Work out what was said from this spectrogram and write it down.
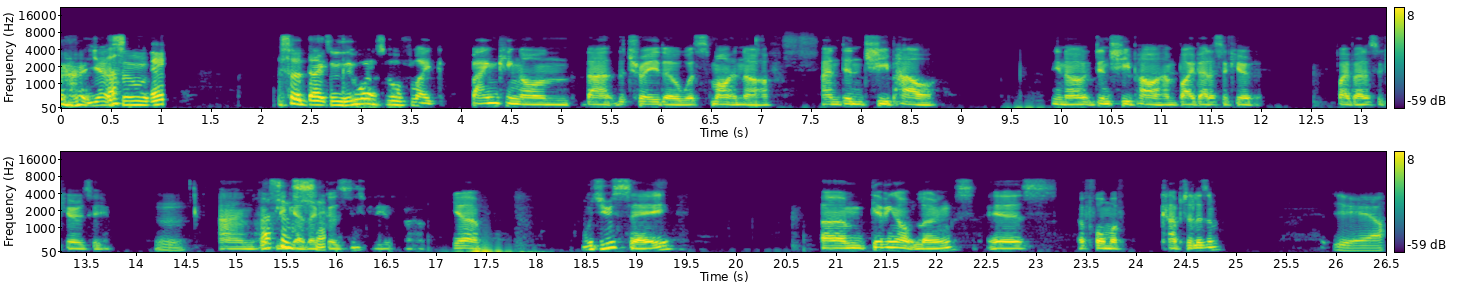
yeah, That's so great. So like so they were sort of like banking on that the trader was smart enough and didn't cheap out, you know, didn't cheap out and buy better security, buy better security. Hmm. and That's hopefully get insane. their goods to you. Yeah. Would you say um, giving out loans is a form of capitalism? Yeah.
